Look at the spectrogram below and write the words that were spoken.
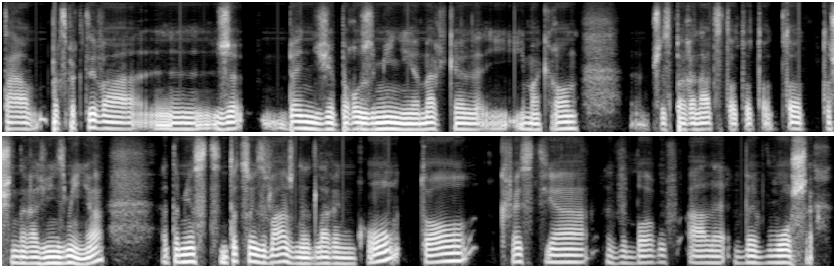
ta perspektywa, e, że będzie porozumienie Merkel i, Macron e, przez parę lat, to, to, to, to, to się na razie nie zmienia. Natomiast to, co jest ważne dla rynku, to kwestia wyborów, ale we Włoszech.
